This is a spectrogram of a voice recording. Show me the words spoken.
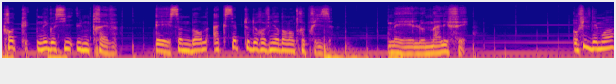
Kroc négocie une trêve et Sonborn accepte de revenir dans l'entreprise. Mais le mal est fait. Au fil des mois,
